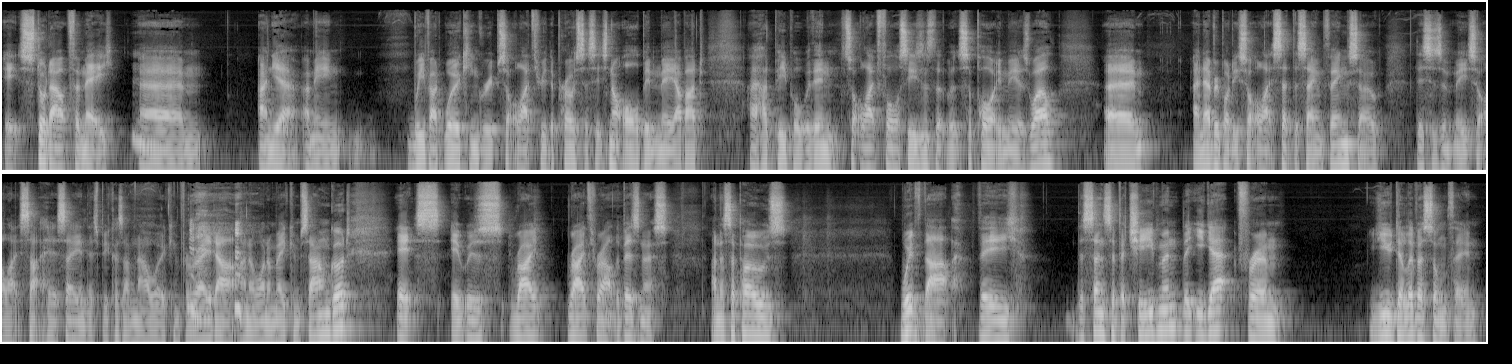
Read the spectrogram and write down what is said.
it stood out for me, um, and yeah, I mean. We've had working groups sort of like through the process. It's not all been me. I've had I had people within sort of like four seasons that were supporting me as well. Um, and everybody sort of like said the same thing. So this isn't me sort of like sat here saying this because I'm now working for Radar and I want to make them sound good. It's it was right right throughout the business, and I suppose with that the the sense of achievement that you get from you deliver something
